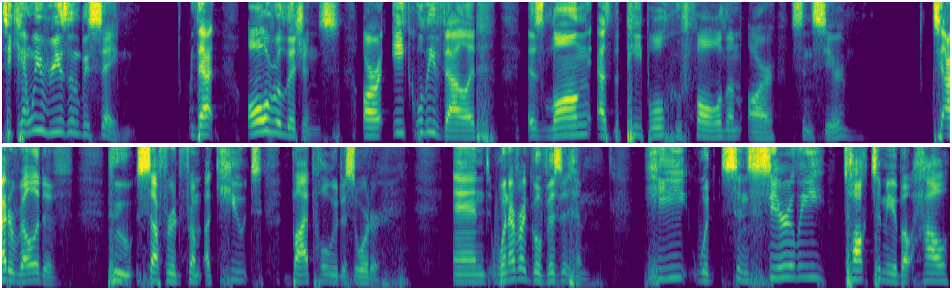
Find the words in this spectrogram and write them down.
See, can we reasonably say that all religions are equally valid as long as the people who follow them are sincere. See, I had a relative who suffered from acute bipolar disorder. And whenever I'd go visit him, he would sincerely talk to me about how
